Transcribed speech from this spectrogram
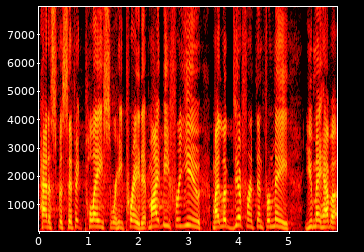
had a specific place where he prayed. It might be for you, might look different than for me. You may have a,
